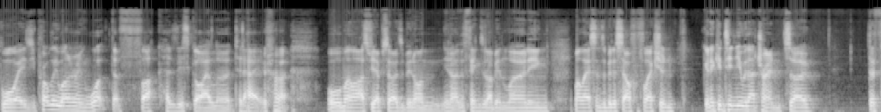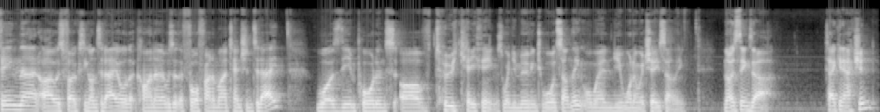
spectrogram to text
boys, you're probably wondering what the fuck has this guy learnt today, right? All my last few episodes have been on, you know, the things that I've been learning, my lessons, a bit of self reflection. Going to continue with that trend. So, the thing that I was focusing on today, or that kind of was at the forefront of my attention today, was the importance of two key things when you're moving towards something or when you want to achieve something. those things are taking action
